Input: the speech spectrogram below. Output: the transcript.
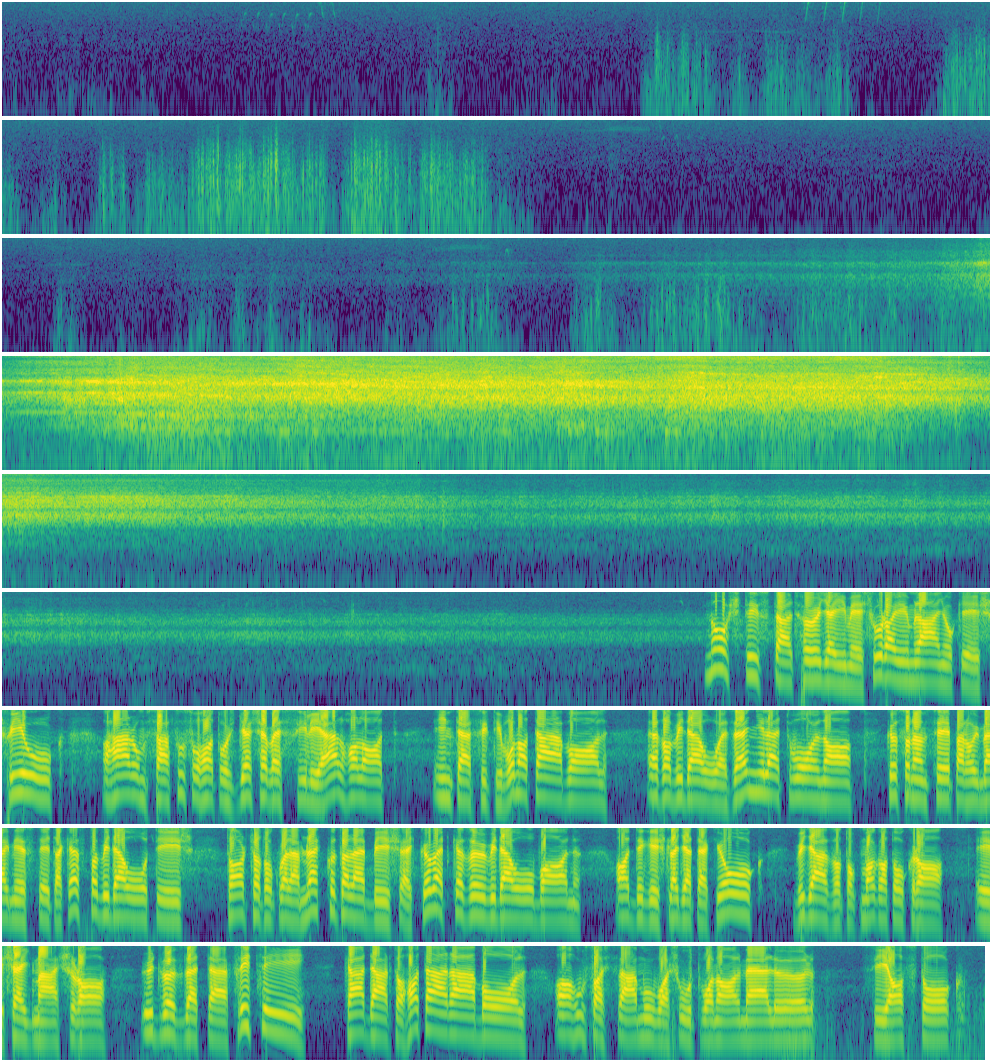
Nos, tisztelt hölgyeim és uraim, lányok és fiúk, a 326-os Gyeseves Szili elhaladt Intercity vonatával. Ez a videó ez ennyi lett volna. Köszönöm szépen, hogy megnéztétek ezt a videót is. Tartsatok velem legközelebb is egy következő videóban. Addig is legyetek jók, vigyázzatok magatokra és egymásra. Üdvözlettel Frici, Kádárt a határából, a 20-as számú vasútvonal mellől. Sziasztok!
